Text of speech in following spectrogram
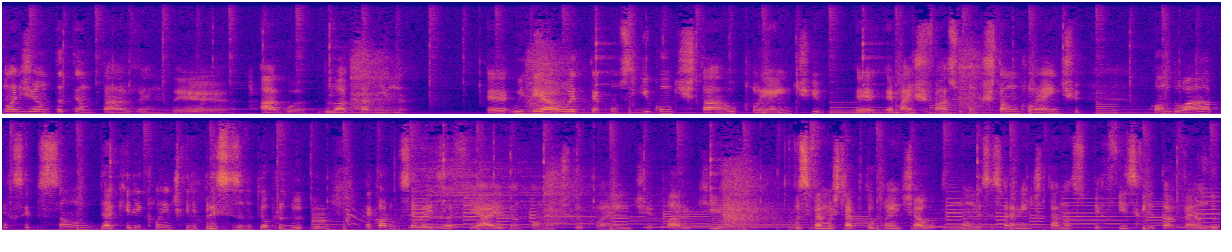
Não adianta tentar vender água do lado da mina é, o ideal é, é, conseguir conquistar o cliente. É, é, mais fácil conquistar um cliente quando há a percepção daquele cliente que ele precisa do teu produto. É claro que você vai desafiar eventualmente o cliente, é claro que você vai mostrar para o teu cliente algo que não necessariamente está na superfície que ele está vendo,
